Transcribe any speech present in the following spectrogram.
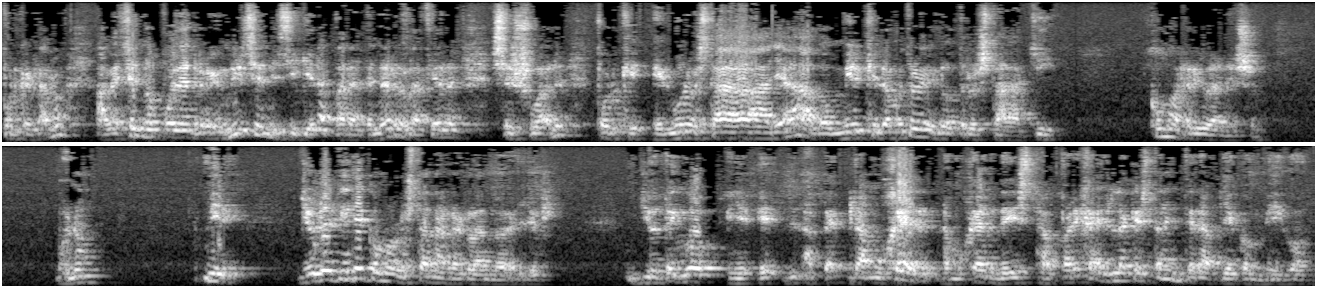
Porque claro, a veces no pueden reunirse ni siquiera para tener relaciones sexuales porque el uno está allá a 2.000 kilómetros y el otro está aquí. ¿Cómo arreglan eso? Bueno, mire, yo les diré cómo lo están arreglando ellos. Yo tengo, eh, eh, la, la mujer, la mujer de esta pareja es la que está en terapia conmigo.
